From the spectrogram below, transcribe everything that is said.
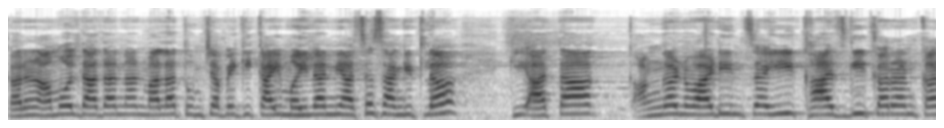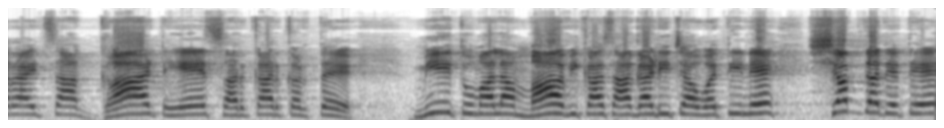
कारण अमोल दादांना मला तुमच्यापैकी काही महिलांनी असं सांगितलं की आता अंगणवाडींचंही खाजगीकरण करायचा घाट हे सरकार करतंय. मी तुम्हाला महाविकास आघाडीच्या वतीने शब्द देते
